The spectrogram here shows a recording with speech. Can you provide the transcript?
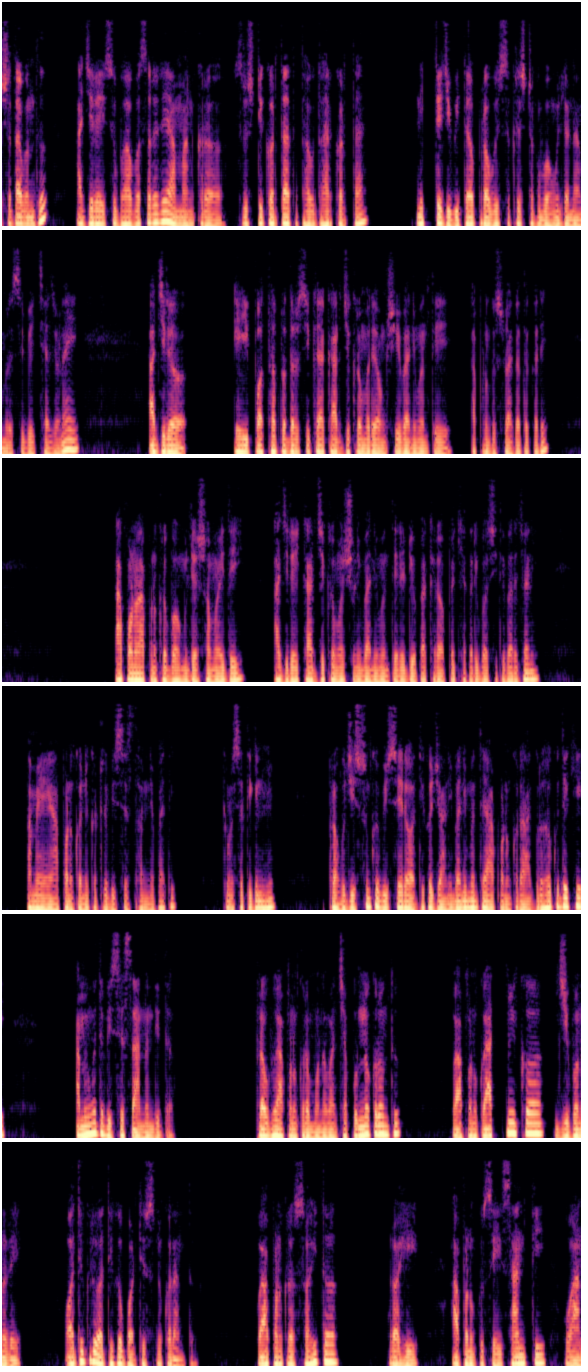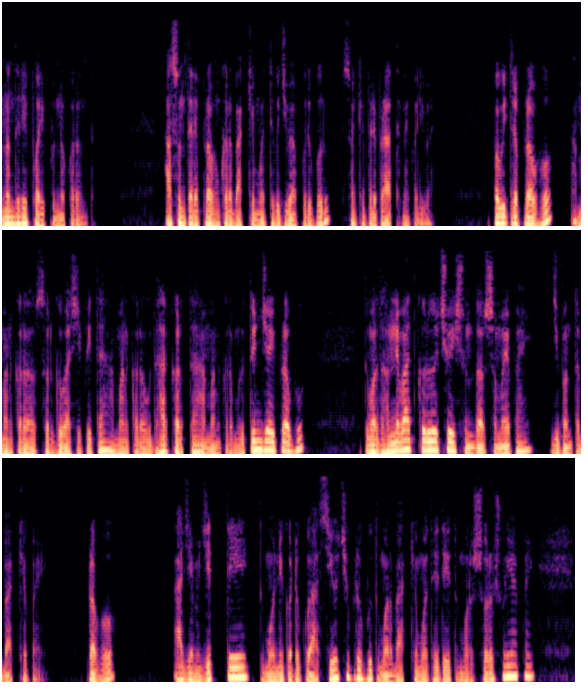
ପ୍ରିୟ ଶ୍ରୋତା ବନ୍ଧୁ ଆଜିର ଏହି ଶୁଭ ଅବସରରେ ଆମମାନଙ୍କର ସୃଷ୍ଟିକର୍ତ୍ତା ତଥା ଉଦ୍ଧାରକର୍ତ୍ତା ନିତ୍ୟ ଜୀବିତ ପ୍ରଭୁ ଶ୍ରୀକୃଷ୍ଣଙ୍କ ବହୁମୂଲ୍ୟ ନାମରେ ଶୁଭେଚ୍ଛା ଜଣାଏ ଆଜିର ଏହି ପଥ ପ୍ରଦର୍ଶିକା କାର୍ଯ୍ୟକ୍ରମରେ ଅଂଶ ହେବା ନିମନ୍ତେ ଆପଣଙ୍କୁ ସ୍ୱାଗତ କରେ। ଆପଣ ଆପଣଙ୍କର ବହୁମୂଲ୍ୟ ସମୟ ଦେଇ ଆଜିର ଏହି କାର୍ଯ୍ୟକ୍ରମ ଶୁଣିବା ନିମନ୍ତେ ରେଡିଓ ପାଖରେ ଅପେକ୍ଷା କରି ବସିଥିବାର ଜାଣି ଆମେ ଆପଣଙ୍କ ନିକଟରେ ବିଶେଷ ଧନ୍ୟବାଦୀ। କେବଳ ସେତିକି ନୁହେଁ ପ୍ରଭୁ ଯୀଶୁଙ୍କ ବିଷୟରେ ଅଧିକ ଜାଣିବା ନିମନ୍ତେ ଆପଣଙ୍କର ଆଗ୍ରହକୁ ଦେଖି ଆମେ ମଧ୍ୟ ବିଶେଷ ଆନନ୍ଦିତ। ପ୍ରଭୁ ଆପଣଙ୍କର ମନୋବାଞ୍ଛା ପୂର୍ଣ୍ଣ କରନ୍ତୁ ଓ ଆପଣଙ୍କୁ ଆତ୍ମିକ ଜୀବନରେ ଅଧିକରୁ ଅଧିକ ବର୍ଦ୍ଧିଷ୍ଣୁ କରାନ୍ତୁ ଓ ଆପଣଙ୍କର ସହିତ ରହି ଆପଣଙ୍କୁ ସେହି ଶାନ୍ତି ଓ ଆନନ୍ଦରେ ପରିପୂର୍ଣ୍ଣ କରନ୍ତୁ। ଆସନ୍ତାରେ ପ୍ରଭୁଙ୍କର ବାକ୍ୟ ମଧ୍ୟକୁ ଯିବା ପୂର୍ବରୁ ସଂକ୍ଷେପରେ ପ୍ରାର୍ଥନା କରିବା। ପବିତ୍ର ପ୍ରଭୁ ଆମମାନଙ୍କର ସ୍ୱର୍ଗବାସୀ ପିତା ଆମମାନଙ୍କର ଉଦ୍ଧାରକର୍ତ୍ତା ଆମମାନଙ୍କର ମୃତ୍ୟୁଞ୍ଜୟୀ ପ୍ରଭୁ ତୁମର ଧନ୍ୟବାଦ କରୁଅଛୁ ଏହି ସୁନ୍ଦର ସମୟ ପାଇଁ ଜୀବନ୍ତ ବାକ୍ୟ ପାଇଁ। ପ୍ରଭୁ ଆଜି ଆମେ ଯେତେ ତୁମ ନିକଟକୁ ଆସିଅଛୁ ପ୍ରଭୁ ତୁମର ବାକ୍ୟ ମଧ୍ୟ ଦେଇ ତୁମର ସ୍ୱର ଶୁଣିବା ପାଇଁ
